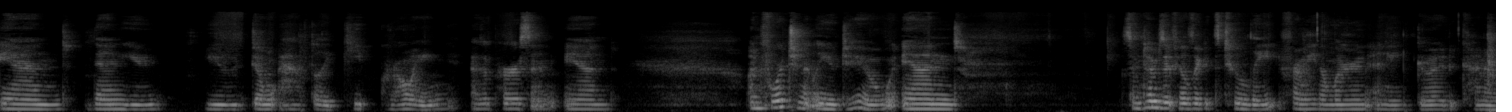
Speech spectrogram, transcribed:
and then you you don't have to like keep growing as a person and unfortunately you do and sometimes it feels like it's too late for me to learn any good kind of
